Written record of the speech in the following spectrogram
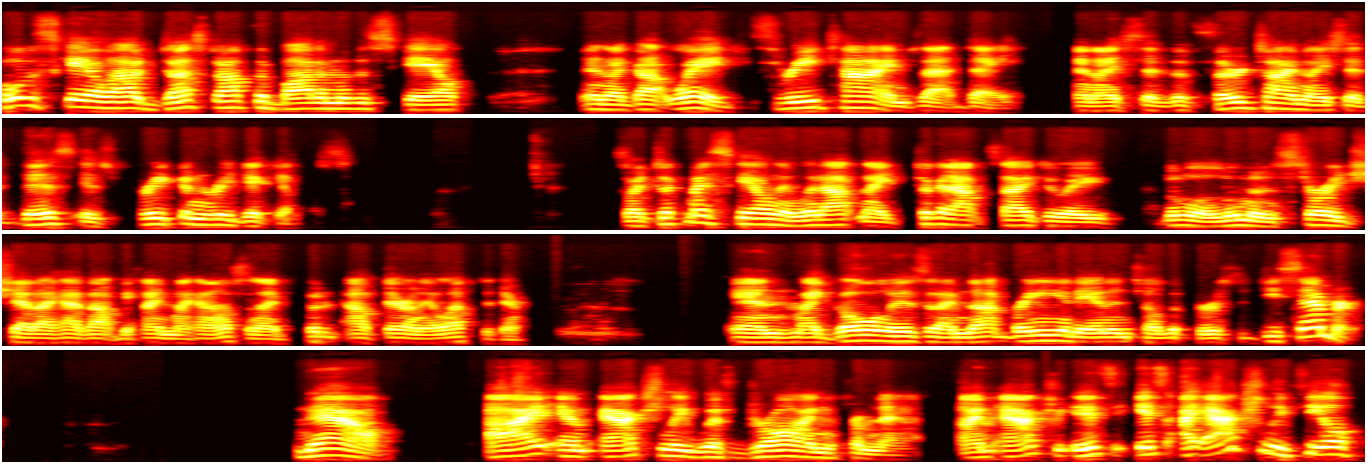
Pull the scale out, dust off the bottom of the scale, and I got weighed three times that day. And I said the third time, I said, "This is freaking ridiculous." So I took my scale and I went out and I took it outside to a little aluminum storage shed I have out behind my house, and I put it out there and I left it there. And my goal is that I'm not bringing it in until the 1st of December. Now, I am actually withdrawing from that. I'm actually, it's, it's, I actually feel,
